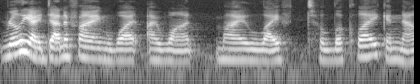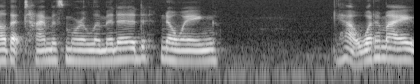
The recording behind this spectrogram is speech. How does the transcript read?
Really identifying what I want my life to look like, and now that time is more limited, knowing yeah what am i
